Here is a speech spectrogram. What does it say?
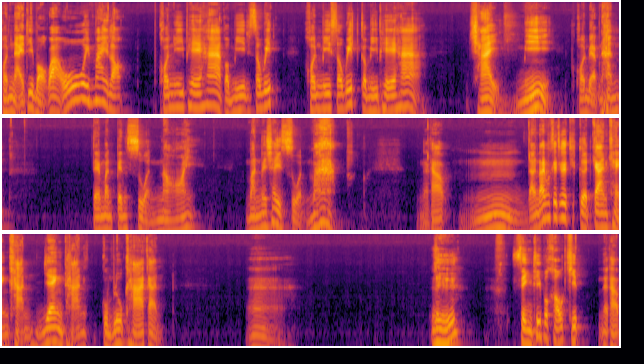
คนไหนที่บอกว่า โอ้ยไม่หรอก คนมี p 5ก็มีสวิตคนมีสวิตก็มี p 5ใช่มีคนแบบนั้น แต่มันเป็นส่วนน้อย มันไม่ใช่ส่วนมากนะครับอืมดังนั้นมันก็จะเกิดการแข่งขันแย่งฐานกลุ่มลูกค้ากันหรือสิ่งที่พวกเขาคิดนะครับ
